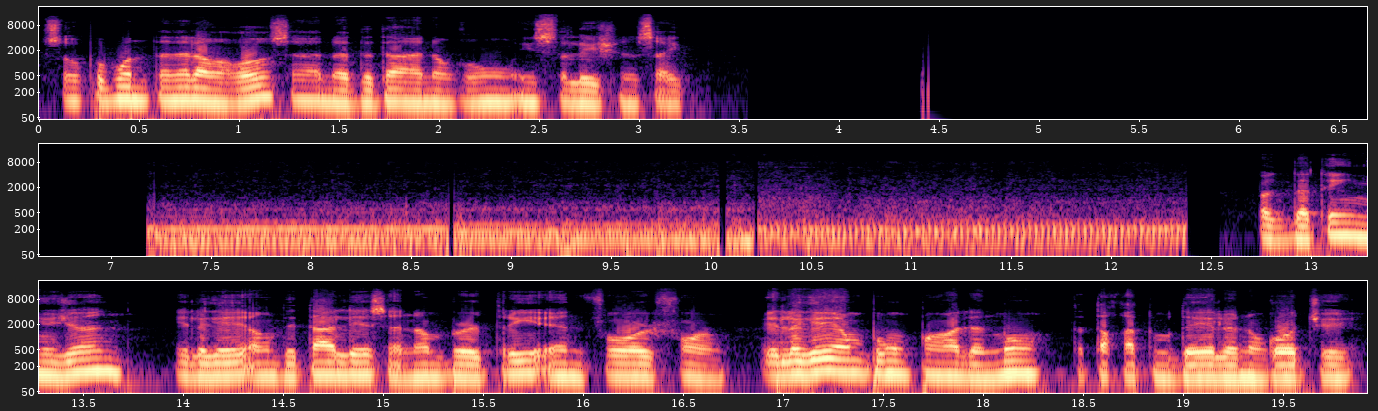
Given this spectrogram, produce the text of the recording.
So pupunta na lang ako sa nadadaanan kong installation site. Pagdating nyo dyan, ilagay ang detalye sa number 3 and 4 form. Ilagay ang buong pangalan mo, tatak at modelo ng kotse,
